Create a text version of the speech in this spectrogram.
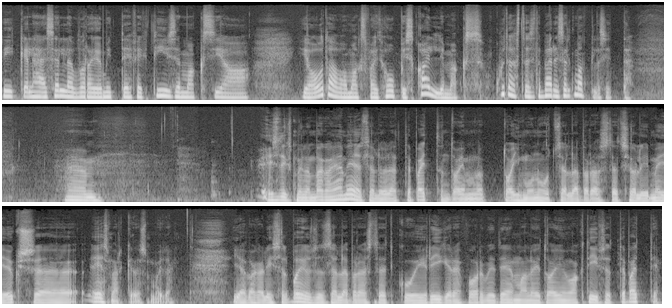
riik ei lähe selle võrra ju mitte efektiivsemaks ja, ja odavamaks, vaid hoopis kallimaks. kuidas te seda päriselt mõtlesite ähm.? esiteks, meil on väga hea meel selle üle, et debatt on toimunud, toimunud, sellepärast et see oli meie üks äh, eesmärkidest muide. ja väga lihtsal põhjusel, sellepärast et kui riigireformi teemal ei toimu aktiivset debatti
